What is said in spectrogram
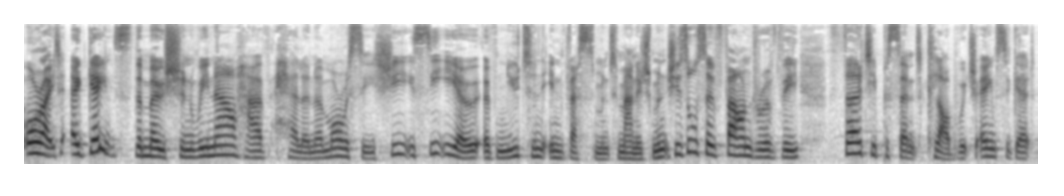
All right, against the motion, we now have Helena Morrissey. She is CEO of Newton Investment Management. She's also founder of the 30% Club, which aims to get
